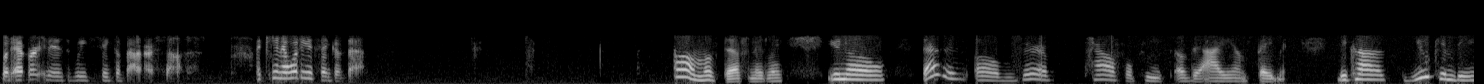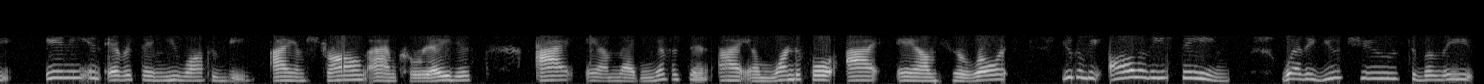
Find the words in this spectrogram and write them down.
whatever it is we think about ourselves. Aikyna, what do you think of that? Oh, most definitely. You know, that is a very powerful piece of the I am statement because you can be any and everything you want to be. I am strong, I am courageous, I am magnificent. I am wonderful. I am heroic. You can be all of these things, whether you choose to believe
